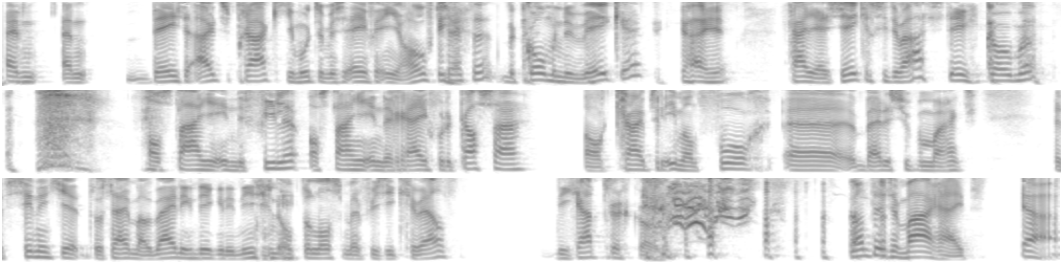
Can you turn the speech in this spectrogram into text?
en, en deze uitspraak, je moet hem eens even in je hoofd zetten. De komende weken Ja, je- ga jij zeker situaties tegenkomen. Al sta je in de file, al sta je in de rij voor de kassa, al kruipt er iemand voor eh, bij de supermarkt. Het zinnetje, er zijn maar weinig dingen die niet zijn op te lossen met fysiek geweld. Die gaat terugkomen. Want het is een waarheid. Ja.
